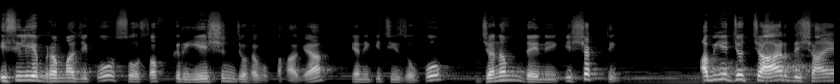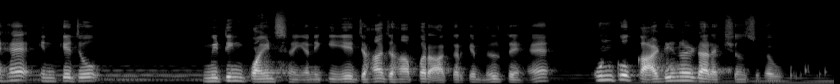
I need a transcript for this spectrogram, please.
इसीलिए ब्रह्मा जी को सोर्स ऑफ़ क्रिएशन जो है वो कहा गया, यानी कि चीज़ों को जन्म देने की शक्ति। अब ये जो चार दिशाएँ हैं, इनके जो मीटिंग पॉइंट्स हैं, यानी कि ये जहाँ जहाँ पर आकर के मिलते हैं, उनको कार्डिनल डायरेक्शन जो है वो बोला गया।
